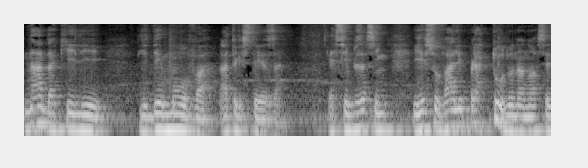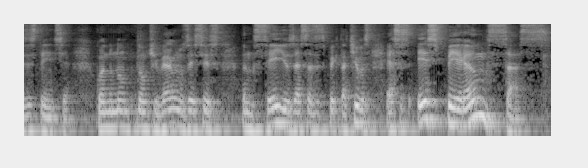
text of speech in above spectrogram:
nada que lhe, lhe demova a tristeza. É simples assim. E isso vale para tudo na nossa existência. Quando não, não tivermos esses anseios, essas expectativas, essas esperanças,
